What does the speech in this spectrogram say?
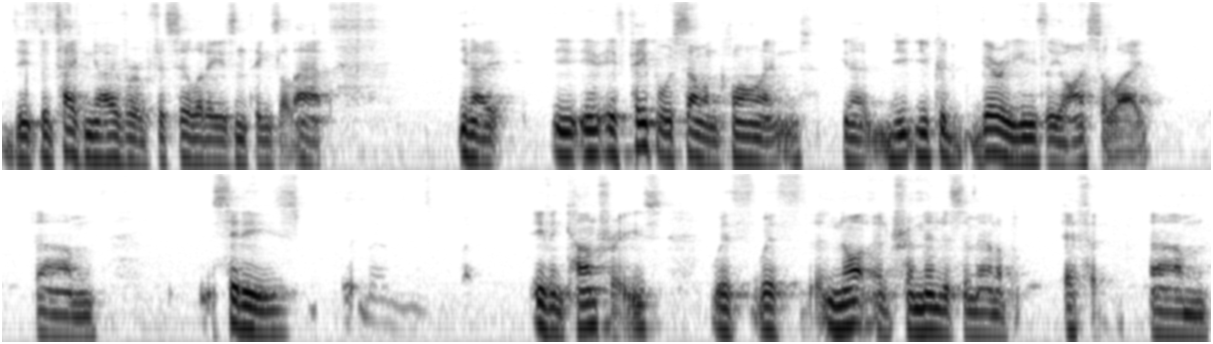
the, the taking over of facilities and things like that. You know, if, if people were so inclined, you know, you, you could very easily isolate um, cities, even countries, with with not a tremendous amount of effort. Um,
